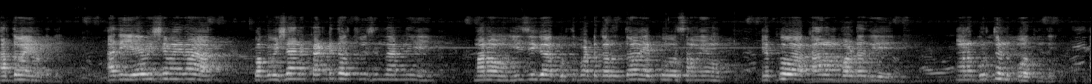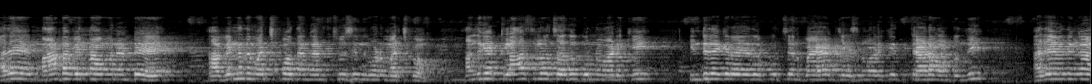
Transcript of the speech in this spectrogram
అర్థమై ఉంటుంది. అది ఏ విషయమైనా ఒక విషయాన్ని కంటితో చూసిన దాన్ని మనం ఈజీగా గుర్తుపట్టగలుగుతాం. ఎక్కువ సమయం ఎక్కువ కాలం పడ్డది మనకు గుర్తుండిపోతుంది. అదే మాట విన్నామని అంటే ఆ విన్నది మర్చిపోతాం కానీ చూసింది కూడా మర్చిపోం. అందుకే క్లాసులో చదువుకున్న వాడికి ఇంటి దగ్గర ఏదో కూర్చొని బైహాట్ చేసిన వాడికి తేడా ఉంటుంది. అదేవిధంగా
